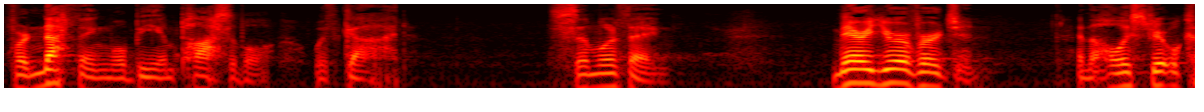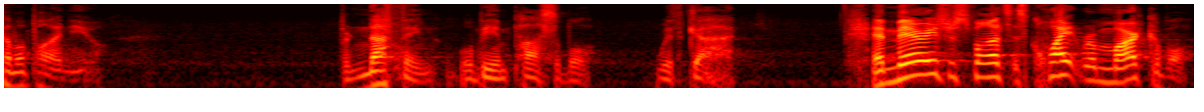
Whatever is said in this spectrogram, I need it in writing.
For nothing will be impossible with God. Similar thing. Mary, you're a virgin, and the Holy Spirit will come upon you. For nothing will be impossible with God. And Mary's response is quite remarkable.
